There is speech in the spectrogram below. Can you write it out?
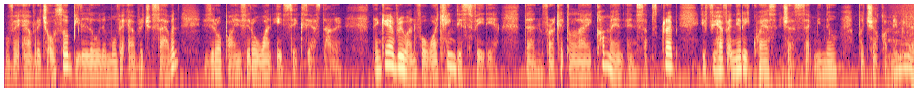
moving average also below the moving average 7 0.0186 US dollar thank you everyone for watching this video don't forget to like comment and subscribe if you have any requests just let me know put your comment below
